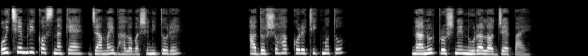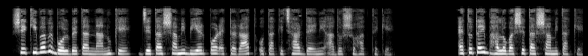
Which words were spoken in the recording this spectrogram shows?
ওই ছেমরি কস না ক্যা, জামাই ভালোবাসেনি তোরে? আদর্শহাক করে ঠিকমতো? নানুর প্রশ্নে নুরা লজ্জায় পায়। সে কীভাবে বলবে তার নানুকে যে তার স্বামী বিয়ের পর একটা রাত ও তাকে ছাড় দেয়নি আদর্শ হাত থেকে? এতটাই ভালোবাসে তার স্বামী তাকে।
